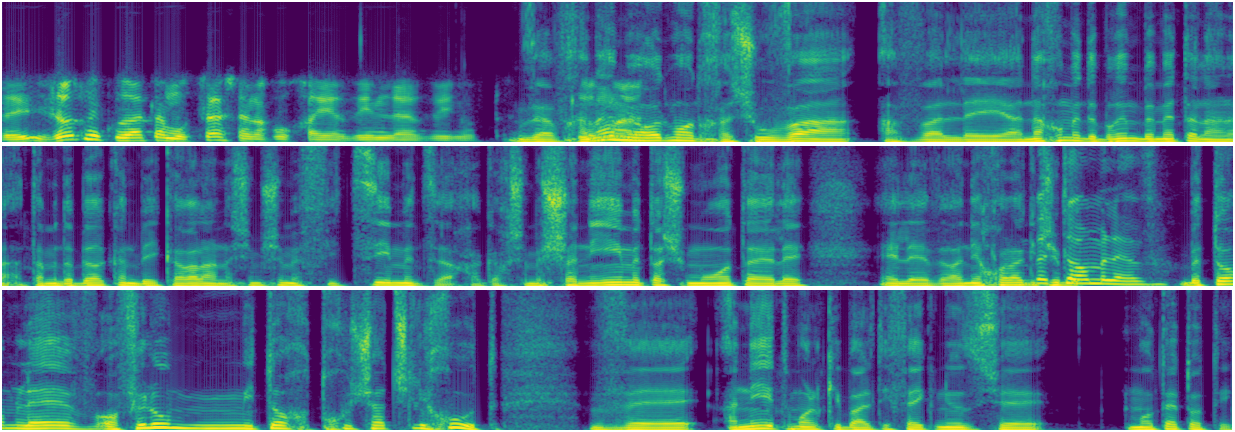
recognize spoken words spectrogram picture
וזאת נקודת המוצא שאנחנו חייבים להבין אותה. זו הבחנה כלומר... מאוד מאוד חשובה, אבל uh, אנחנו מדברים באמת על, אתה מדבר כאן בעיקר על האנשים שמפיצים את זה אחר כך, שמשנעים את השמועות האלה אלה, ואני יכול להגיד... בתום שב... לב. בתום לב, או אפילו מתוך תחושת שליחות. ואני אתמול קיבלתי פייק ניוז שמוטט אותי.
